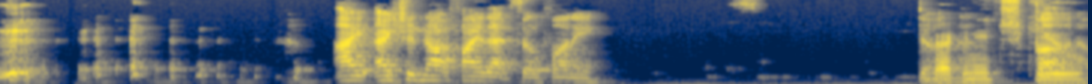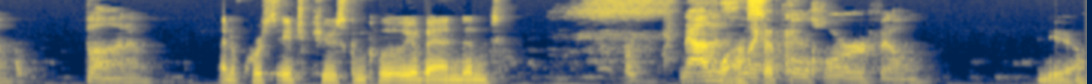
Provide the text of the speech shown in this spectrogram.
I I should not find that so funny. Back in HQ. Bono. and of course HQ is completely abandoned. Now this is like a full horror film. Yeah.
